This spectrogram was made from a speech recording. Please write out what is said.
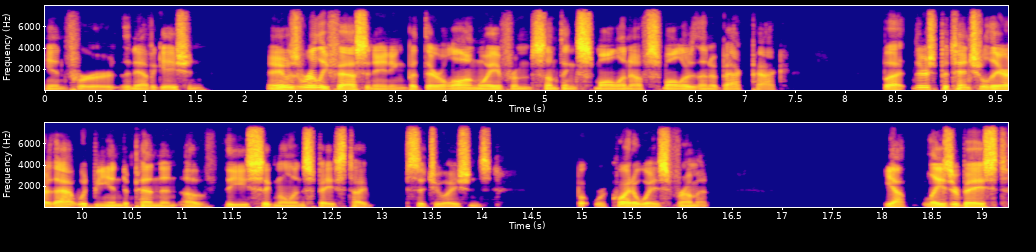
and for the navigation. And it was really fascinating, but they're a long way from something small enough, smaller than a backpack. But there's potential there. That would be independent of the signal in space type situations. But we're quite a ways from it. Yeah, laser based.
